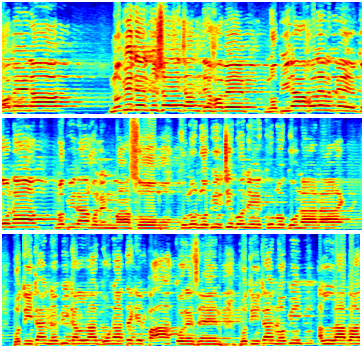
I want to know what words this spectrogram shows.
হবে না। নবীদের বিষয়ে জানতে হবে। নবীরা হলেন বেগোনা, নবীরা হলেন মাসুম। কোন নবীর জীবনে কোনো গোনা নাই। প্রতিটা নবী আল্লাহ গোনা থেকে পাক করেছেন। প্রতিটা নবী আল্লাহ বা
